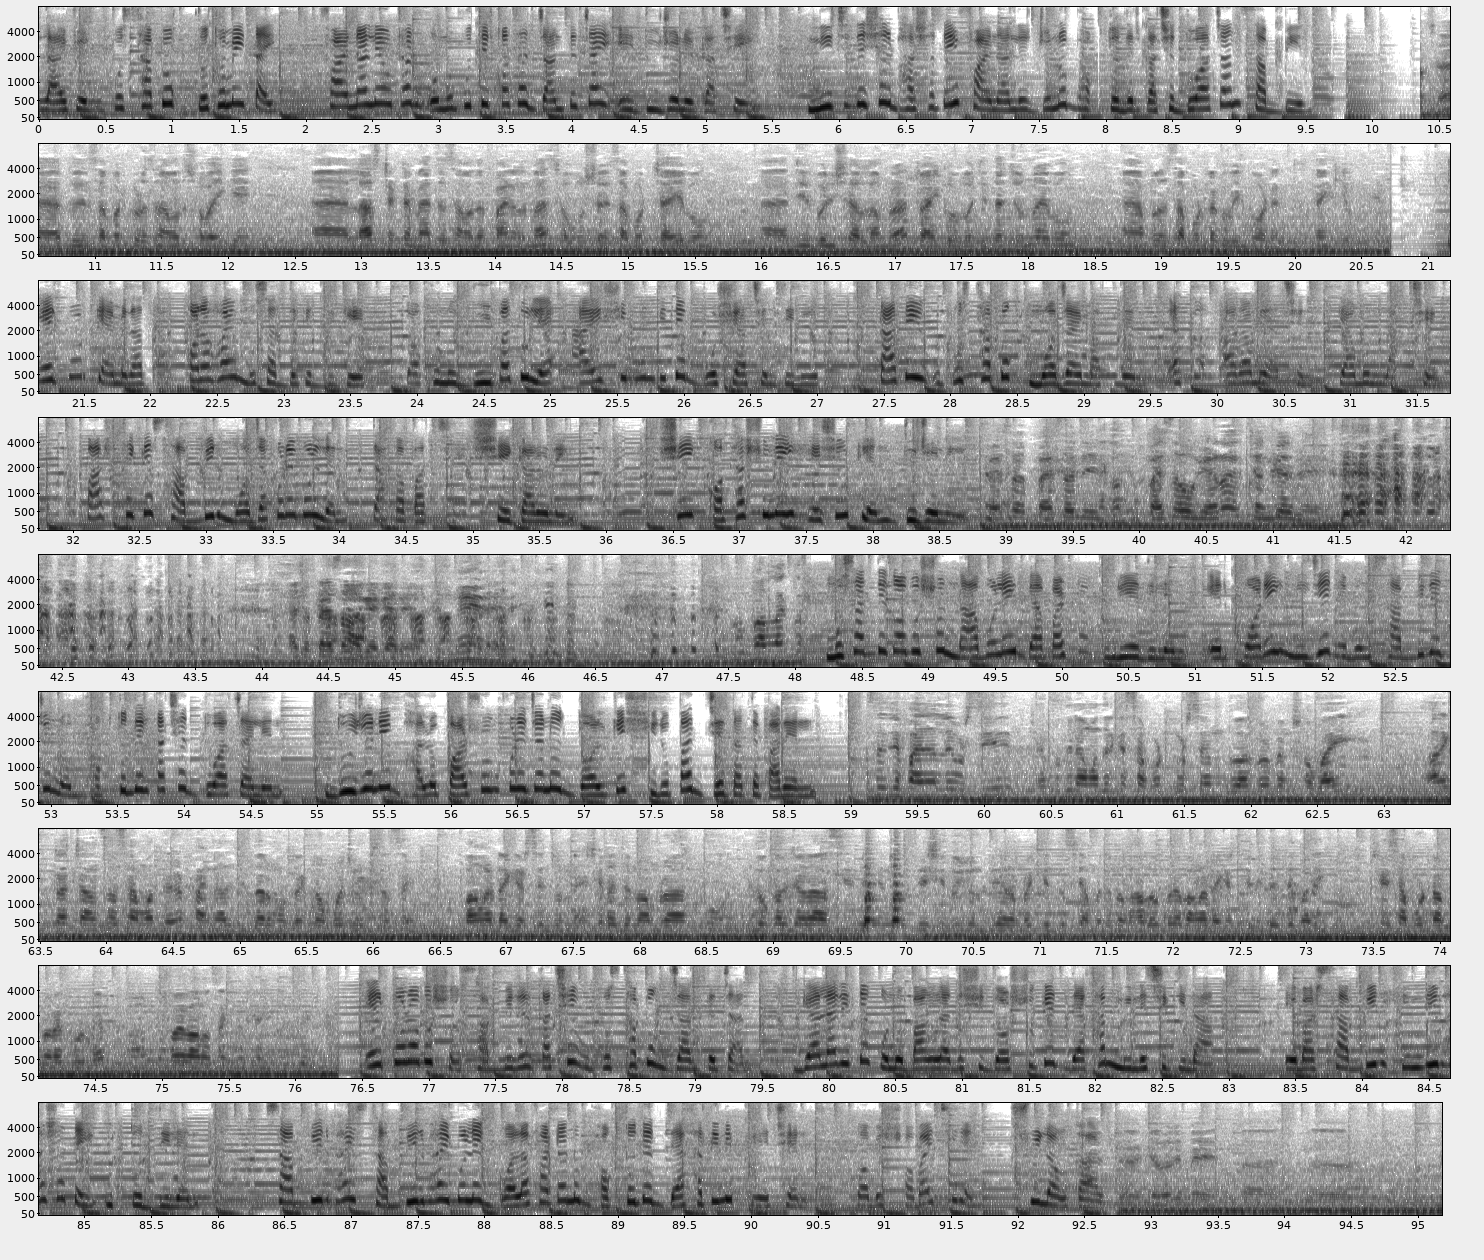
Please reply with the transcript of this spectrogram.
লাইভের উপস্থাপক প্রথমেই তাই, ফাইনালে ওঠার অনুভূতির কথা জানতে চায় এই দুজনের কাছেই। নিজ দেশের ভাষাতেই ফাইনালের জন্য ভক্তদের কাছে দোয়া চান সাব্বির। এতদিন সাপোর্ট করেছেন আমাদের সবাইকে। লাস্ট একটা ম্যাচ আছে আমাদের ফাইনাল ম্যাচ অবশ্যই সাপোর্ট চাই এবং জিতবো আমরা ট্রাই করব জেতার জন্য এবং আপনাদের সাপোর্টটা খুব ইম্পর্টেন্ট থ্যাংক ইউ এরপর ক্যামেরা তাক করা হয় মুসাদ্দেকের দিকে। তখনও দুই পা তুলে আয়েসি ভঙ্গিতে বসে আছেন তিনি। তাতেই উপস্থাপক মজায় মাতলেন। এত আরামে আছেন কেমন লাগছে? পাশ থেকে সাব্বির মজা করে বললেন টাকা পাচ্ছে। সেই কারণেই। সেই কথা শুনেই হেসে উঠলেন দুজনই। पैसा মুসাদ্দিক অবশ্য না বলেই ব্যাপারটা উড়িয়ে দিলেন। এরপরেই নিজের এবং সাব্বিরের জন্য ভক্তদের কাছে দোয়া চাইলেন। দুজনেই ভালো পারফর্ম করে যেন দলকে শিরোপা জেতাতে পারেন। আচ্ছা, যে ফাইনালে উঠছি, এতদিন আমাদেরকে সাপোর্ট করছেন, দোয়া করবেন সবাই। আরেকটা চান্স আছে আমাদের ফাইনাল জেতার মতো একটা অপরচুনিটি আছে বাংলা টাইগার্সের জন্য। সেটা যেন আমরা লোকাল যারা আছি দেশি দুজন প্লেয়ার আমরা খেলতেছি, আমরা যেন ভালো করে বাংলা টাইগার্সকে জিতে দিতে পারি, সেই সাপোর্টটা আপনারা করবেন। সবাই ভালো থাকবেন এরপর অবশ্য সাব্বিরের কাছে উপস্থাপক জানতে চান, গ্যালারিতে কোনো বাংলাদেশি দর্শকের দেখা মিলেছে কি না এবার সাব্বির হিন্দি ভাষাতেই উত্তর দিলেন। সাব্বির ভাই সাব্বির ভাই বলে গলা ফাটানো ভক্তদের দেখা তিনি পেয়েছেন, তবে সবাই ছিলেন শ্রীলঙ্কার। হ্যাঁ,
